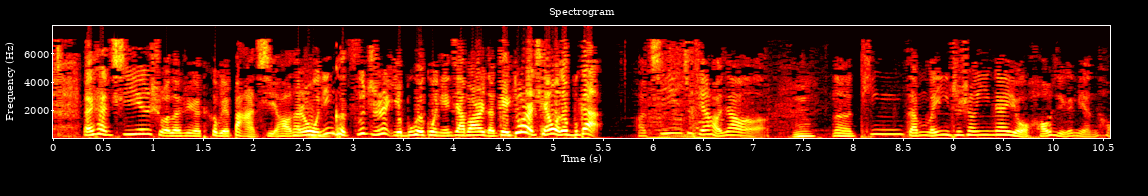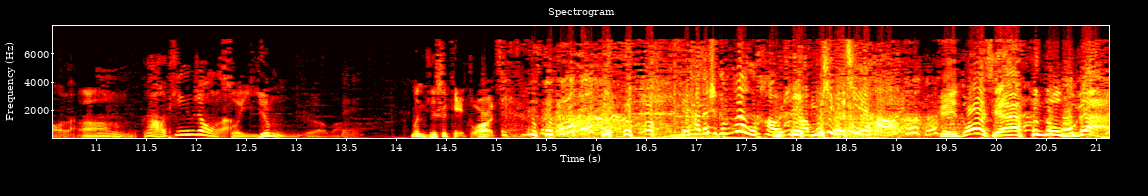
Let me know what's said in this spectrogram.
来看七音说的这个特别霸气哈，他说我宁可辞职也不会过年加班的，给多少钱我都不干。啊，七音之前好像，嗯，呃，听咱们文艺之声应该有好几个年头了，啊嗯，老听众了。嘴硬，你知道吧？对问题是给多少钱？对，他都是个问号是吧？不是个句号。给多少钱 都不干，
